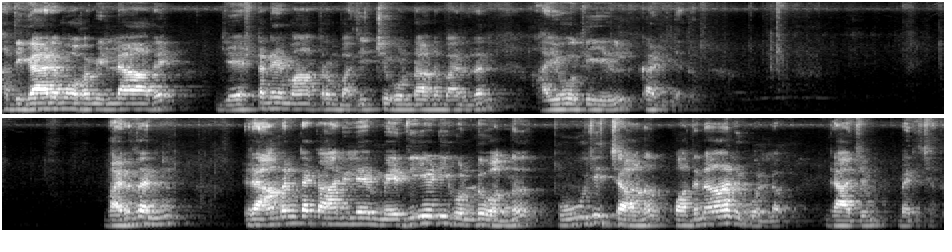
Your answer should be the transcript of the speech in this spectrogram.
അധികാരമോഹമില്ലാതെ ജ്യേഷ്ഠനെ മാത്രം ഭജിച്ചുകൊണ്ടാണ് ഭരതൻ അയോധ്യയിൽ കഴിഞ്ഞത്. ഭരതൻ രാമന്റെ കാലിലെ മെതിയടി കൊണ്ടുവന്ന് പൂജിച്ചാണ് പതിനാല് കൊല്ലം രാജ്യം ഭരിച്ചത്.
